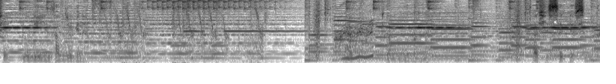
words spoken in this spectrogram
역시 눈이 인상적이네요. 경로는 다시 쓰겠습니다.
